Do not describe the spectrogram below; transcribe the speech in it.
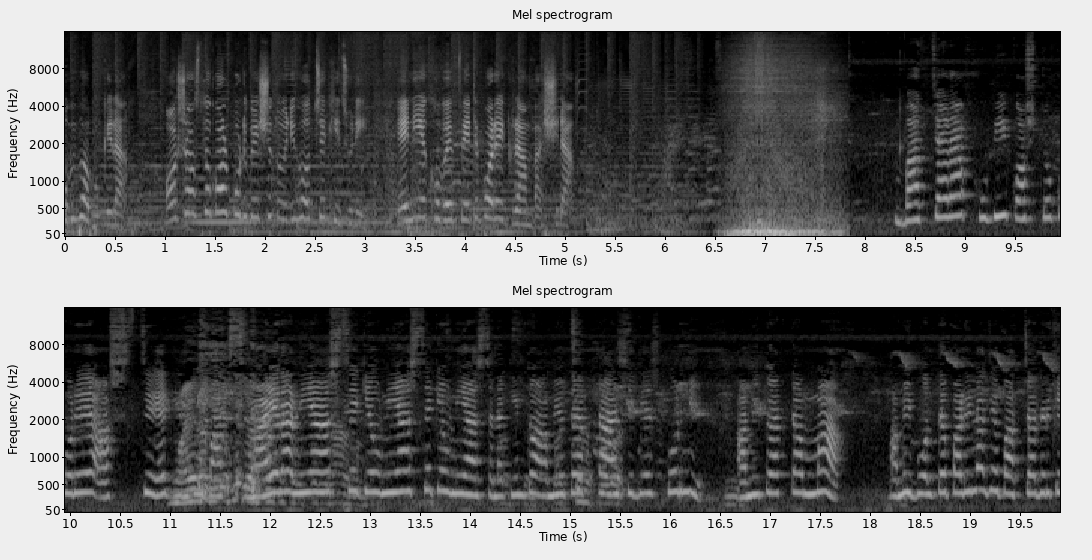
অভিভাবকেরা। অস্বাস্থ্যকর পরিবেশে তৈরি হচ্ছে খিচুড়ি। এ নিয়ে ক্ষোভে ফেটে পড়ে গ্রামবাসীরা। বাচ্চারা খুবই কষ্ট করে আসছে কিন্তু মায়েরা নিয়ে আসছে। কেউ নিয়ে আসছে কেউ নিয়ে আসছে না। কিন্তু আমিও তো একটা আইসিডিএস কর্মী আমি তো একটা মা। আমি বলতে পারি না যে বাচ্চাদেরকে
